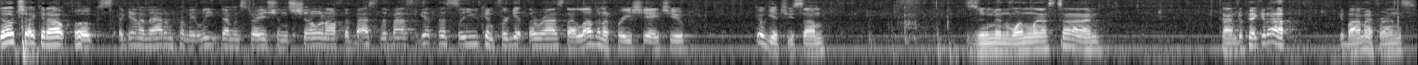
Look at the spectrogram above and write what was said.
Go check it out, folks. Again, I'm Adam from Elite Demonstrations, showing off the best of the best. Get this so you can forget the rest. I love and appreciate you. Go get you some. Zoom in one last time. Time to pick it up. Goodbye, my friends.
